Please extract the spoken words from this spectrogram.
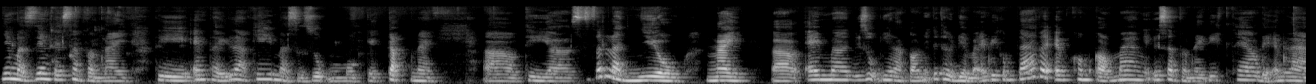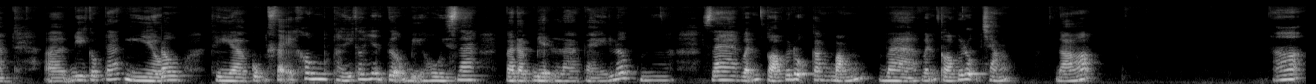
Nhưng mà riêng cái sản phẩm này thì em thấy là khi mà sử dụng một cái cặp này à, thì à, rất là nhiều ngày à, em ví dụ như là có những cái thời điểm mà em đi công tác ấy, em không có mang những cái sản phẩm này đi theo để em làm à, đi công tác nhiều đâu thì à, cũng sẽ không thấy các hiện tượng bị hồi da. Và đặc biệt là cái lớp ừ, da vẫn có cái độ căng bóng và vẫn có cái độ trắng. Đó. Đó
